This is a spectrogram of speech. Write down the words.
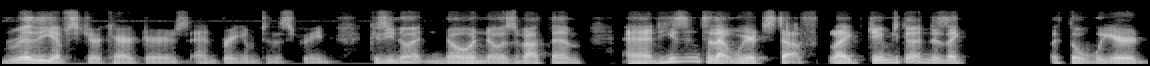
really obscure characters and bring them to the screen because you know what? No one knows about them, and he's into that weird stuff. Like James Gunn is like like the weird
